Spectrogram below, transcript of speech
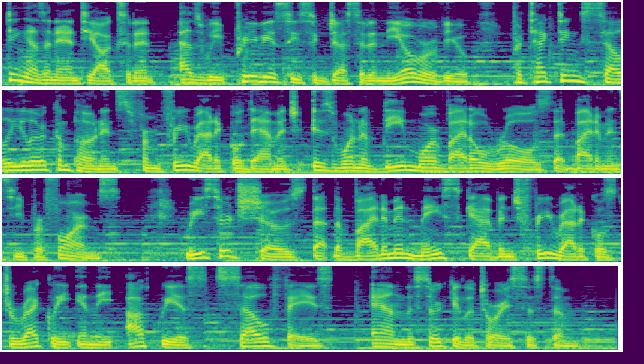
Acting as an antioxidant, as we previously suggested in the overview, protecting cellular components from free radical damage is one of the more vital roles that vitamin C performs. Research shows that the vitamin may scavenge free radicals directly in the aqueous cell phase and the circulatory system.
